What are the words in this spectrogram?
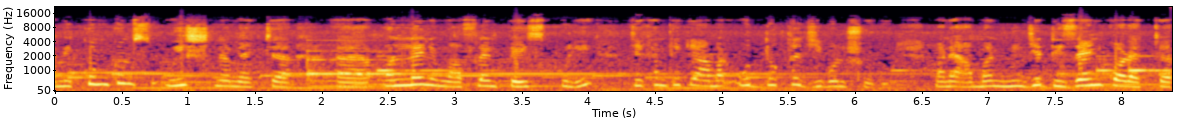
আমি কুমকুম উইশ নামে একটা অনলাইন এবং অফলাইন পেজ খুলি, যেখান থেকে আমার উদ্যোক্তা জীবন শুরু মানে আমার নিজের ডিজাইন করা একটা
